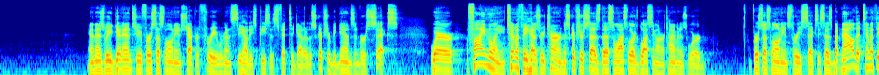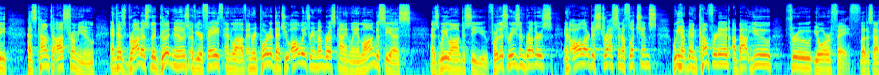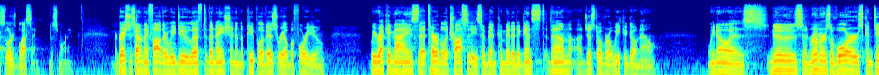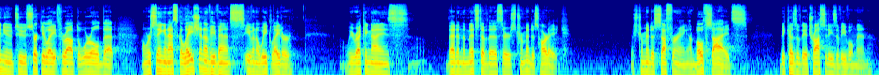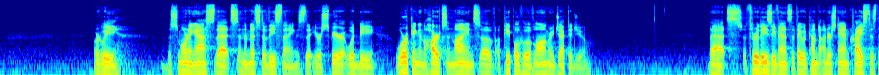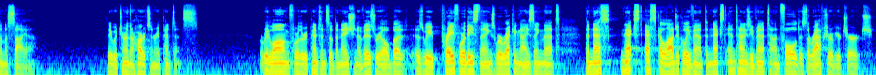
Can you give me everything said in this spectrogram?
And as we get into 1 Thessalonians chapter 3, we're going to see how these pieces fit together. The scripture begins in verse 6, where finally Timothy has returned. The scripture says this, and the Lord's blessing on our time in his word. 1 Thessalonians 3 6, he says, But now that Timothy has come to us from you and has brought us the good news of your faith and love, and reported that you always remember us kindly and long to see us as we long to see you. For this reason, brothers, in all our distress and afflictions, we have been comforted about you through your faith. Let us ask the Lord's blessing this morning. Our gracious Heavenly Father, we do lift the nation and the people of Israel before you. We recognize that terrible atrocities have been committed against them uh, just over a week ago now. We know as news and rumors of wars continue to circulate throughout the world that we're seeing an escalation of events even a week later. We recognize that in the midst of this, there's tremendous heartache. There's tremendous suffering on both sides because of the atrocities of evil men. Lord, we this morning ask that in the midst of these things, that your Spirit would be working in the hearts and minds of, of people who have long rejected you that through these events that they would come to understand Christ as the Messiah. They would turn their hearts in repentance. We long for the repentance of the nation of Israel, but as we pray for these things, we're recognizing that the next, next eschatological event, the next end times event to unfold is the rapture of your church.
